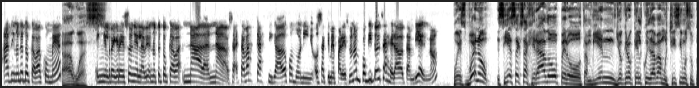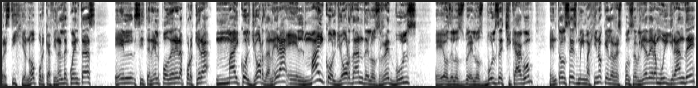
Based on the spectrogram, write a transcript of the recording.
a ti no te tocaba comer. Aguas. En el regreso en el avión no te tocaba nada, nada. O sea, estabas castigado como niño. O sea, que me parece un poquito exagerado también, ¿no? Pues bueno, sí es exagerado, pero también yo creo que él cuidaba muchísimo su prestigio, ¿no? Porque a final de cuentas, él si tenía el poder era porque era Michael Jordan, era el Michael Jordan de los Red Bulls eh, o de los, los Bulls de Chicago. Entonces me imagino que la responsabilidad era muy grande,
